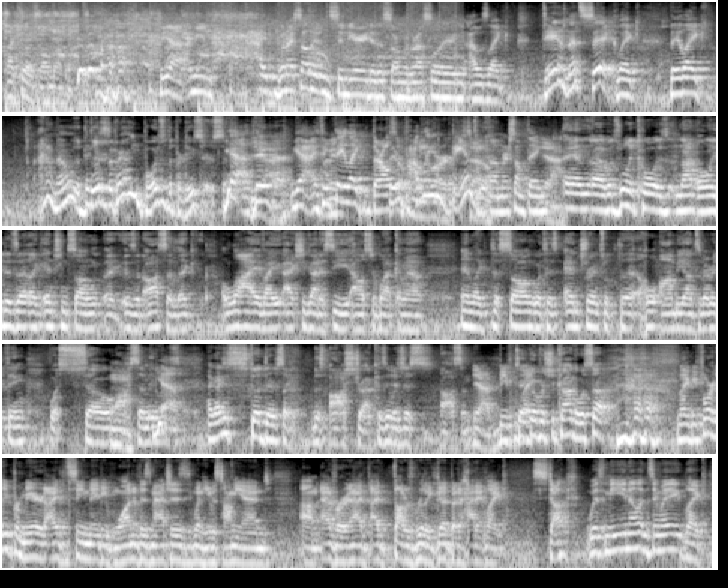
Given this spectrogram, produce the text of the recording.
I could, but I'm not. But yeah, I mean, I when I saw that Incendiary did a song with wrestling, I was like, damn, that's sick. Like they like, I don't know. They They're just- apparently boys with the producers. so- yeah, they Yeah. yeah. I think I mean, they like they're also they were from probably York, in bands so- with them or something. Yeah. And uh, what's really cool is not only does that like entrance song like is it awesome like live I actually got to see Aleister Black come out and like the song with his entrance with the whole ambiance of everything was so awesome. It Yeah. was, like I just stood there just like just awestruck because it was just awesome. Yeah, be- Take like- over Chicago. What's up? like before he premiered, I'd seen maybe one of his matches when he was Tommy End um, ever, and I, I thought it was really good, but it hadn't like stuck with me, you know, in the same way, like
